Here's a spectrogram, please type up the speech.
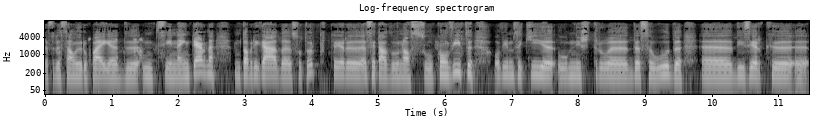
da Federação Europeia de Medicina Interna. Muito obrigada, Soutor, por ter aceitado o nosso convite. Ouvimos aqui o Ministro da Saúde dizer que,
